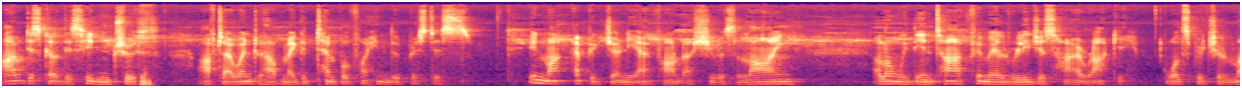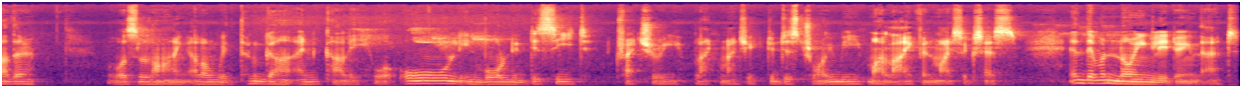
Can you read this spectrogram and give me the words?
I've discovered this hidden truth after I went to help make a temple for Hindu priestess. In my epic journey, I found out she was lying along with the entire female religious hierarchy. World spiritual mother was lying along with Durga and Kali, who were all involved in deceit, treachery, black magic to destroy me, my life, and my success. And they were knowingly doing that.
